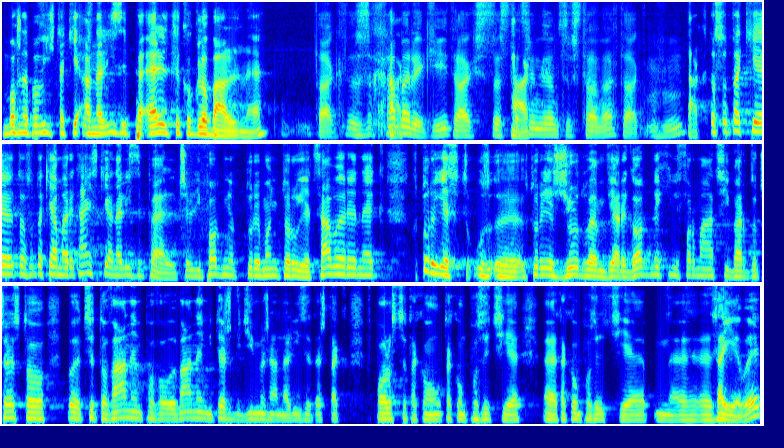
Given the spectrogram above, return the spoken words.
Można powiedzieć takie analizy PL, tylko globalne. Tak, z tak. Ameryki, tak, tak stacjonujący tak. w Stanach, tak. Mhm. Tak, to są, takie, to są takie amerykańskie analizy.pl, czyli podmiot, który monitoruje cały rynek, który jest, y, który jest źródłem wiarygodnych informacji, bardzo często cytowanym, powoływanym i też widzimy, że analizy też tak w Polsce taką, taką, pozycję, e, taką pozycję e, zajęły.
